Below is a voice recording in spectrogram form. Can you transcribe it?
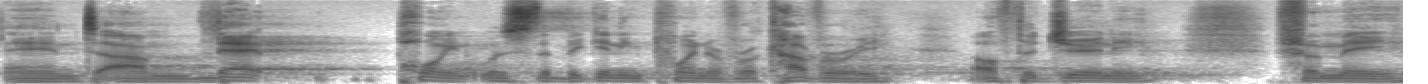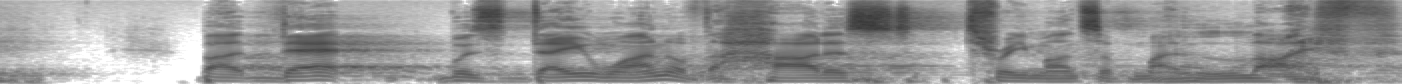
and um, that point was the beginning point of recovery of the journey for me. But that was day one of the hardest three months of my life.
